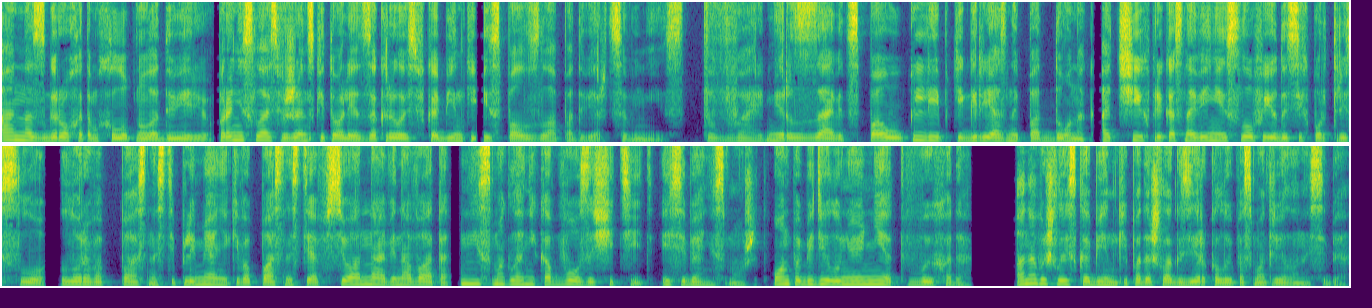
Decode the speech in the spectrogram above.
Анна с грохотом хлопнула дверью, пронеслась в женский туалет, закрылась в кабинке и сползла по дверце вниз. Тварь, мерзавец, паук, липкий, грязный подонок, от чьих прикосновений и слов ее до сих пор трясло. Лора в опасности, племянники в опасности, а все она виновата. Не смогла никого защитить и себя не сможет. Он победил, у нее нет выхода. Она вышла из кабинки, подошла к зеркалу и посмотрела на себя.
